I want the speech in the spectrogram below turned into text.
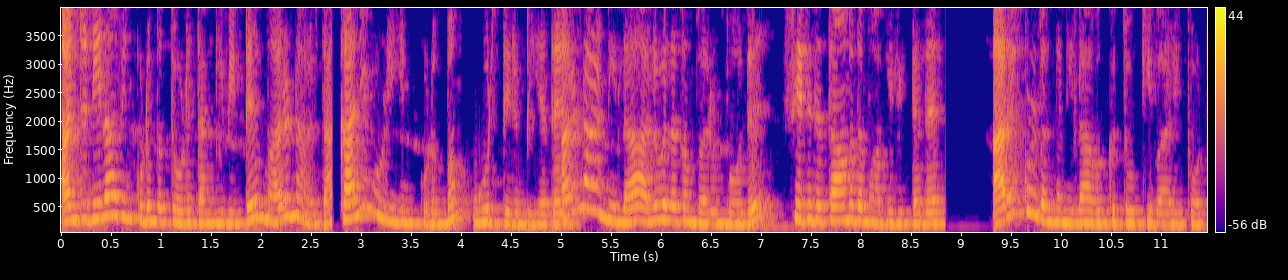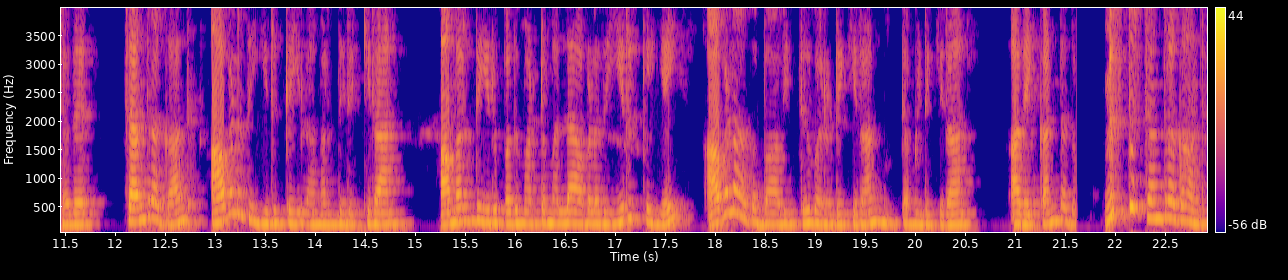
அன்று நிலாவின் குடும்பத்தோடு தங்கிவிட்டு மறுநாள் தான் கனிமொழியின் குடும்பம் ஊர் திரும்பியது. மறுநாள் நிலா அலுவலகம் வரும்போது சிறிது தாமதமாகிவிட்டது. அறைக்குள் வந்த நிலாவுக்கு தூக்கி வாரி போட்டது. சந்திரகாந்த் அவளது இருக்கையில் அமர்ந்திருக்கிறான். அமர்ந்து இருப்பது மட்டுமல்ல அவளது இருக்கையை அவளாக பாவித்து வருடுகிறான் முத்தமிடுகிறான். அதை கண்டதும் மிஸ்டர் சந்திரகாந்த்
